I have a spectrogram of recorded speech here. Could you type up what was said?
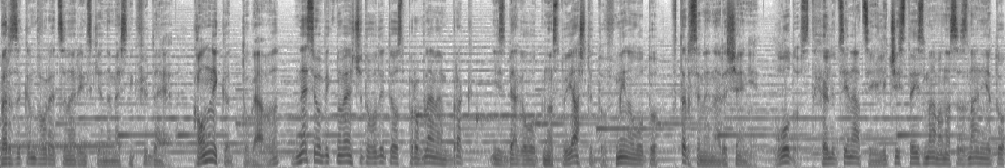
бърза към двореца на римския наместник в Юдея. Конникът тогава днес е обикновен счетоводител с проблемен брак, избягал от настоящето в миналото в търсене на решение. Лудост, халюцинация или чиста измама на съзнанието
